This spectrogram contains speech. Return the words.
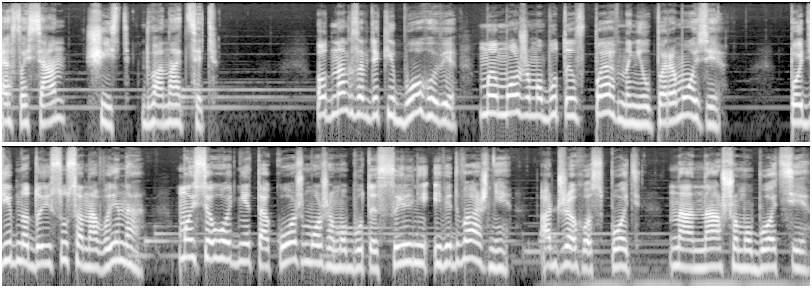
Ефесян 6.12 Однак завдяки Богові ми можемо бути впевнені у перемозі. Подібно до Ісуса Навина, ми сьогодні також можемо бути сильні і відважні, адже Господь на нашому боці.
